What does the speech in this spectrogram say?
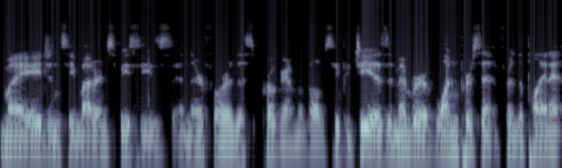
My agency modern species and therefore this program evolve cpg is a member of 1% for the planet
